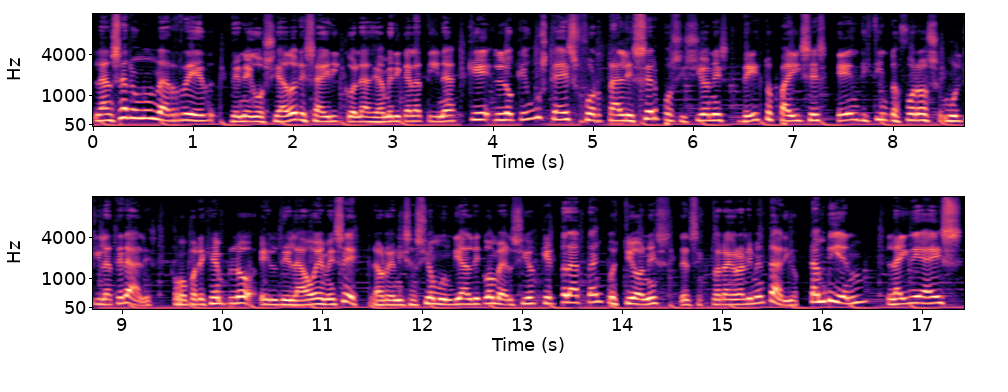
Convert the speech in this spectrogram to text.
lanzaron una red de negociadores agrícolas de América Latina que lo que busca es fortalecer posiciones de estos países en distintos foros multilaterales, como por ejemplo el de la OMC, la Organización Mundial de Comercio, que tratan cuestiones del sector agroalimentario. También la idea es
